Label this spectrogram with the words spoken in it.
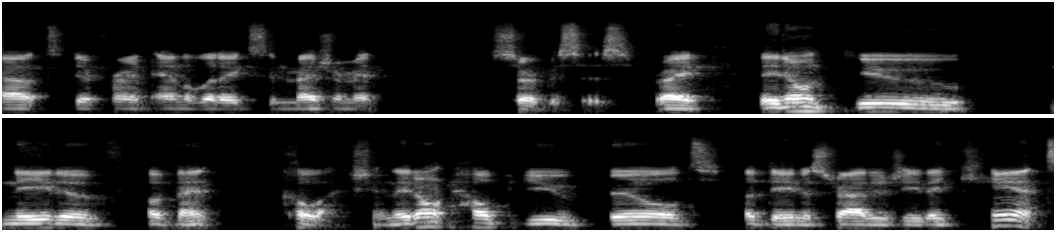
out to different analytics and measurement services, right? They don't do native event collection. They don't help you build a data strategy. They can't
